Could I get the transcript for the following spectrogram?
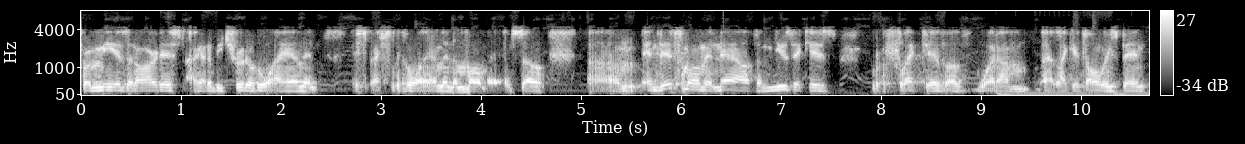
for me as an artist, I got to be true to who I am and especially who I am in the moment. And so, um, in this moment now, the music is reflective of what I'm like. It's always been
